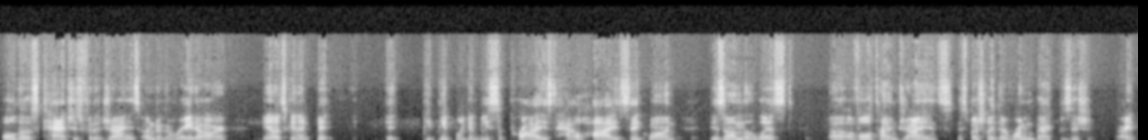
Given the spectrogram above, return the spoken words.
all those catches for the Giants under the radar, you know, it's going to be people are going to be surprised how high Saquon is on the list uh, of all time Giants, especially their running back position, right?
